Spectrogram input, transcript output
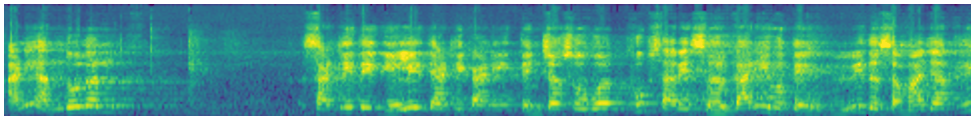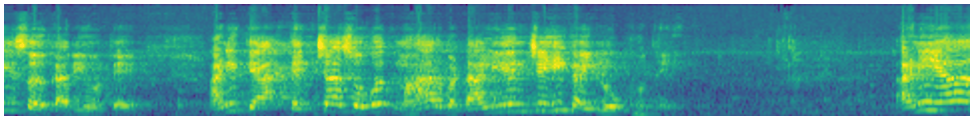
आणि आंदोलनसाठी ते गेले त्या ठिकाणी. त्यांच्यासोबत खूप सारे सहकारी होते विविध समाजातलेही सहकारी होते. आणि त्या त्यांच्यासोबत महार बटालियनचेही काही लोक होते. आणि या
